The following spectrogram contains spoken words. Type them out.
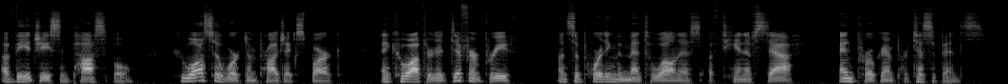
of The Adjacent Possible, who also worked on Project Spark and co authored a different brief on supporting the mental wellness of TANF staff and program participants.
